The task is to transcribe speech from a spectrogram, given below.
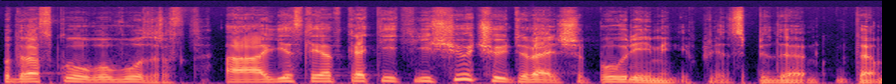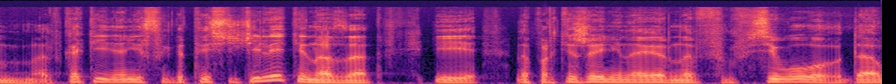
подросткового возраста. А если откатить еще чуть раньше по времени, в принципе, да, там откатить на несколько тысячелетий назад и на протяжении, наверное, всего, да,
